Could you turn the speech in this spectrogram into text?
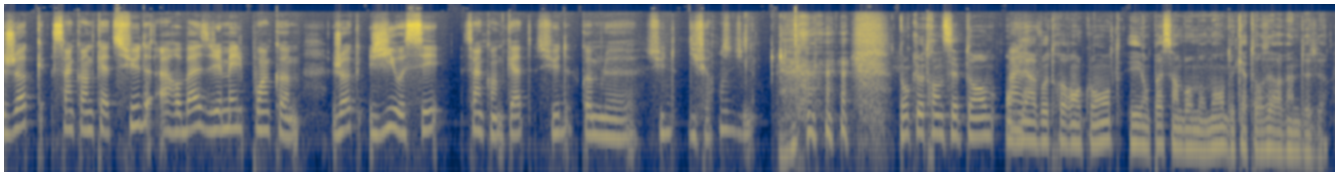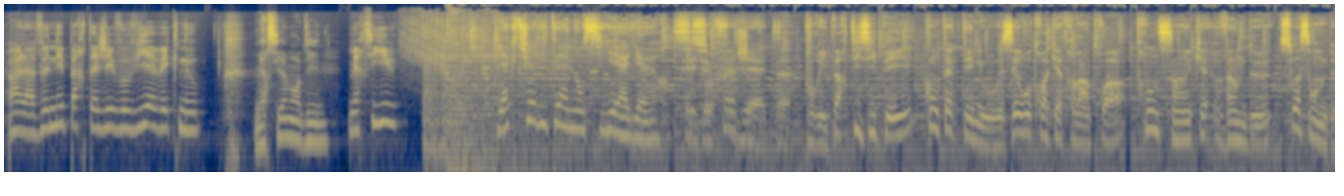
joc54sud@gmail.com. Joc J O C 54 sud comme le sud différence du nord. Donc, le 30 septembre, on Voilà. vient à votre rencontre et on passe un bon moment de 14h à 22h. Voilà, venez partager vos vies avec nous. Merci Amandine. Merci Yves. L'actualité à Nancy et ailleurs. C'est sur Fudget. Pour y participer, contactez-nous au 0383 35 22 62.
